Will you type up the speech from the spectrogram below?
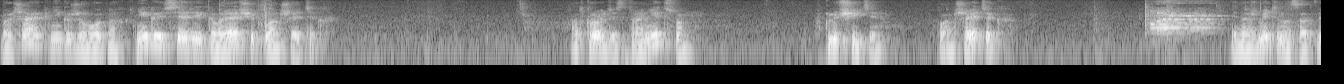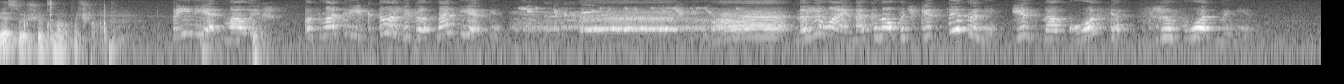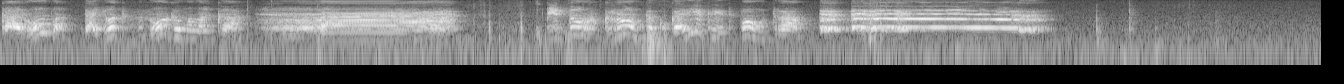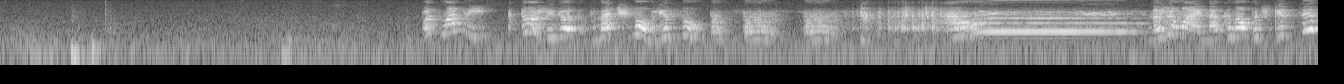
Большая книга животных. Книга из серии «Говорящий планшетик». Откройте страницу, включите планшетик и нажмите на соответствующую кнопочку. Привет, малыш. esqueci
